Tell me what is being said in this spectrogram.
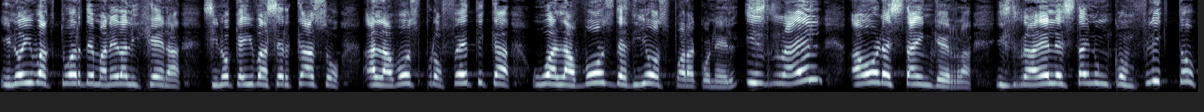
y no iba a actuar de manera ligera, sino que iba a hacer caso a la voz profética o a la voz de Dios para con él. Israel ahora está en guerra. Israel está en un conflicto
